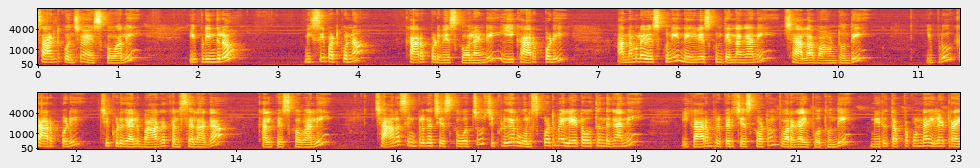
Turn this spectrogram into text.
సాల్ట్ కొంచెం వేసుకోవాలి. ఇప్పుడు ఇందులో మిక్సీ పట్టుకున్న కారప్పొడి వేసుకోవాలండి. ఈ కారప్పొడి అన్నంలో వేసుకుని నెయ్యి వేసుకుని తిన్నా కానీ చాలా బాగుంటుంది. ఇప్పుడు కారప్పొడి చిక్కుడుగాయలు బాగా కలిసేలాగా కలిపేసుకోవాలి. చాలా సింపుల్గా చేసుకోవచ్చు. చిక్కుడుగాయలు ఒలుసుకోవటమే లేట్ అవుతుంది కానీ ఈ కారం ప్రిపేర్ చేసుకోవటం త్వరగా అయిపోతుంది. మీరు తప్పకుండా ఇలా ట్రై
